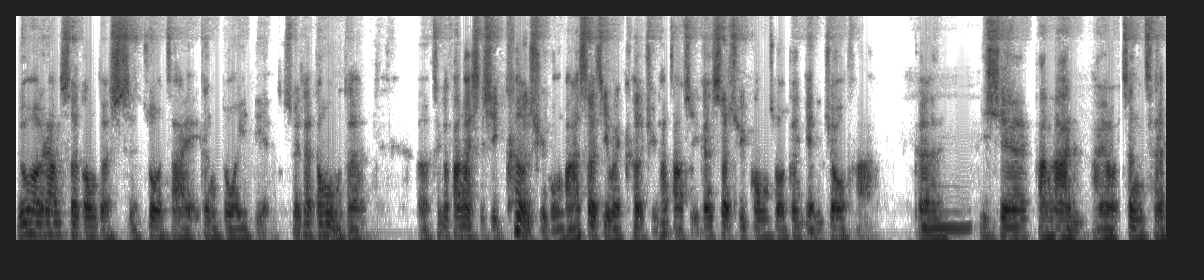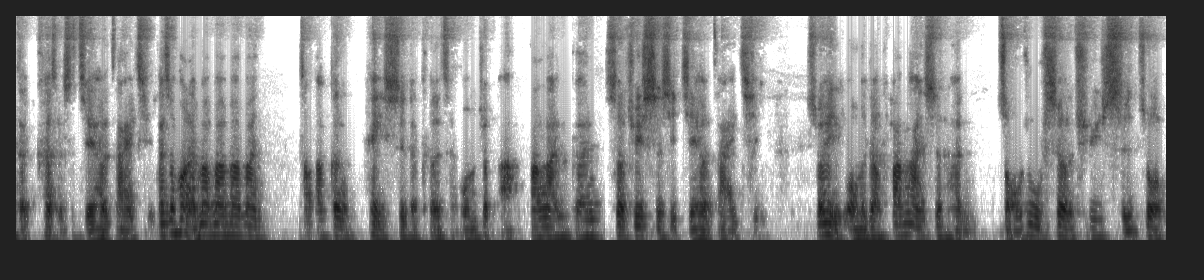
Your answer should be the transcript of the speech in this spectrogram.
如何让社工的实作再更多一点？所以在东吴的呃这个方案实习客群，我们把它设计为客群。它早期跟社区工作、跟研究法、跟一些方案还有政策的课程是结合在一起。但是后来慢慢慢慢找到更配适的课程，我们就把方案跟社区实习结合在一起。所以我们的方案是很走入社区实作，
